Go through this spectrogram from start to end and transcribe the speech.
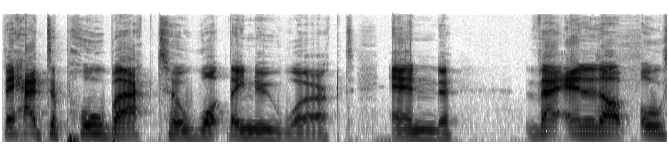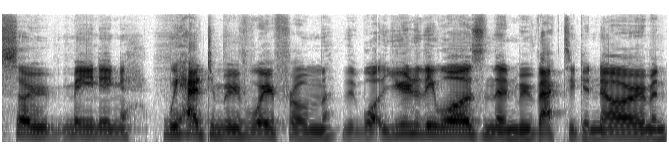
they had to pull back to what they knew worked, and that ended up also meaning we had to move away from what Unity was, and then move back to GNOME. And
